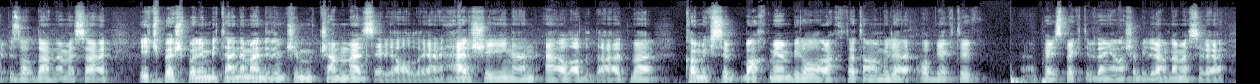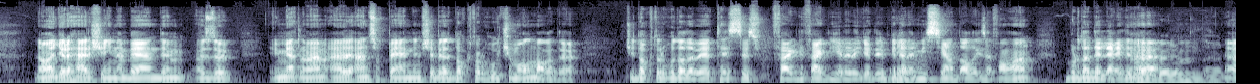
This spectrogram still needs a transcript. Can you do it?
epizodlarla və s. İlk 5 bölüm bitəndə mən dedim ki, mükəmməl serialdır. Yəni hər şeyi ilə əladır da və komiksi baxmayan biri olaraq da tamamilə obyektiv ə, perspektivdən yanaşa bilirəm də məsələyə. Ona görə hər şeyi ilə bəyəndim. Özdə ümumiyyətlə mənim ən- çox bəyəndiyim şey belə Doctor Who kimi olmağıdır. Ki Doctor Who-da da belə tez-tez fərqli-fərqli yerlərə gedir, bir dənə Eynən. missiyanı dalıyca falan. Burada da elə idi və də. Ə,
